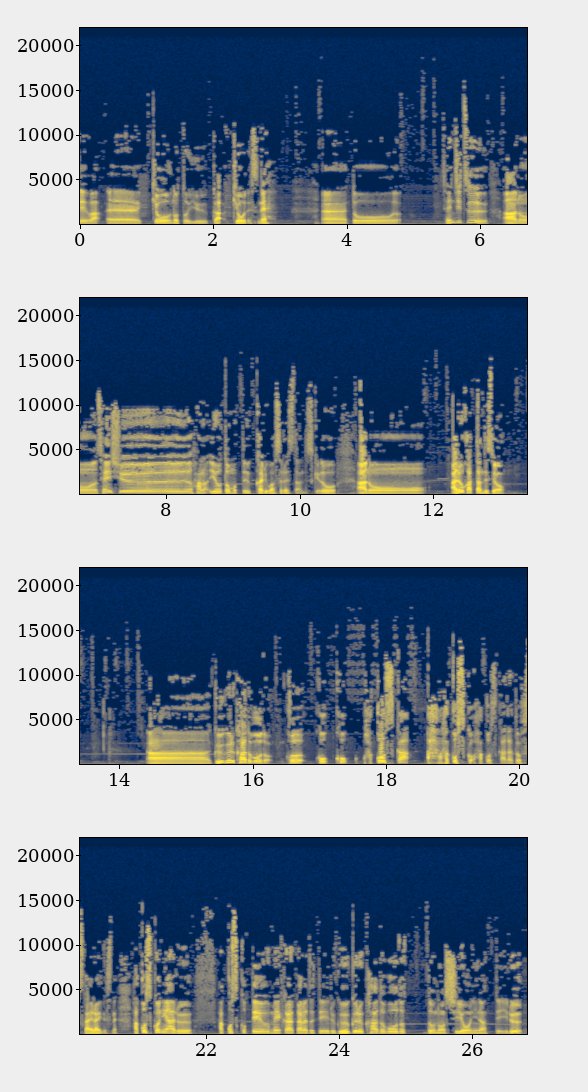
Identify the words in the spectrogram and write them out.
では、えー今日のというか、今日ですね。えーっと、先日、あのー先週、話言おうと思ってうっかり忘れてたんですけど、あのーあれを買ったんですよ。あー、Google カードボード。こ、こ、こ、箱スカ、箱スコ、箱スカだとスカイラインですね。箱スコにある、箱スコっていうメーカーから出ている Google カードボードの仕様になっている、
